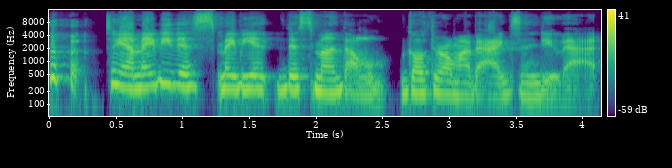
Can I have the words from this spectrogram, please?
so yeah, maybe this, maybe this month I'll go through all my bags and do that.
